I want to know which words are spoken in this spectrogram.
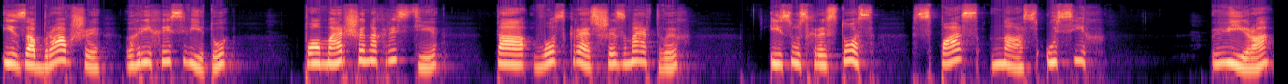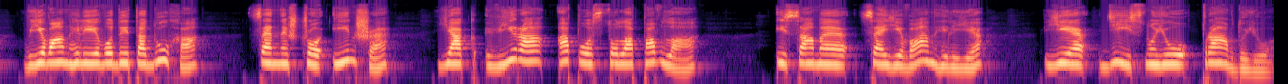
і забравши гріхи світу, померши на Христі та воскресши з мертвих, Ісус Христос спас нас усіх. Віра в Євангелії води та духа це не що інше, як віра апостола Павла, і саме це Євангеліє є дійсною правдою.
